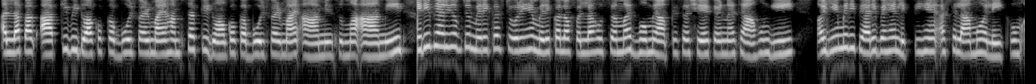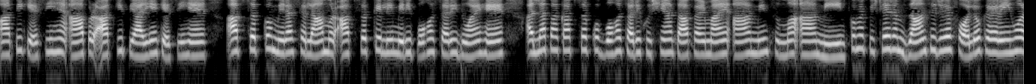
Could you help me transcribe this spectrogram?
अल्लाह पाक आपकी भी दुआ को कबूल फरमाए, हम सब की दुआओं को कबूल फरमाए। आमीन सुमा आमीन। मेरी प्यारियों, अब जो मेरे का स्टोरी है, मेरे कल ऑफ़ अल्लाह वो मैं आपके साथ शेयर करना चाहूँगी। और ये मेरी प्यारी बहन लिखती हैं असलकुम आप ही कैसी हैं? आप और आपकी प्यारियाँ कैसी हैं? आप सबको मेरा सलाम और आप सब के लिए मेरी बहुत सारी दुआएँ हैं। अल्लाह पाक आप सबको बहुत सारी खुशियाँ ता फरमाएँ। आमीन, सुम्मा आमीन। को मैं पिछले रमज़ान से जो है फॉलो कर रही हूँ और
